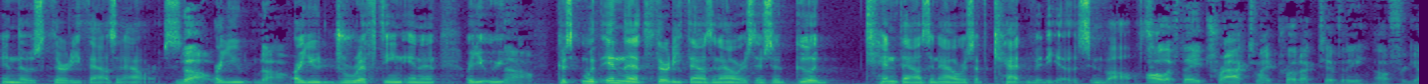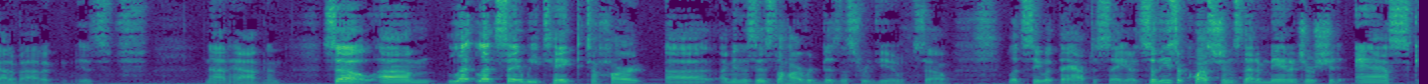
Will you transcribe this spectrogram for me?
in those 30,000 hours? No. Are you, No. Are you drifting in it? Are you, No. Because within that 30,000 hours, there's a good 10,000 hours of cat videos involved. Oh, if they tracked my productivity, oh, forget about it. It's not happening. So, um, let let's say we take to heart. Uh, I mean, this is the Harvard Business Review, so let's see what they have to say here. So, these are questions that a manager should ask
